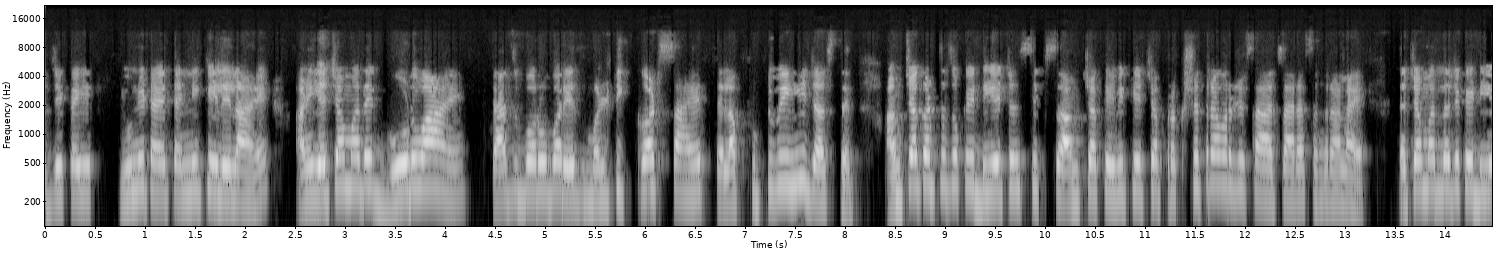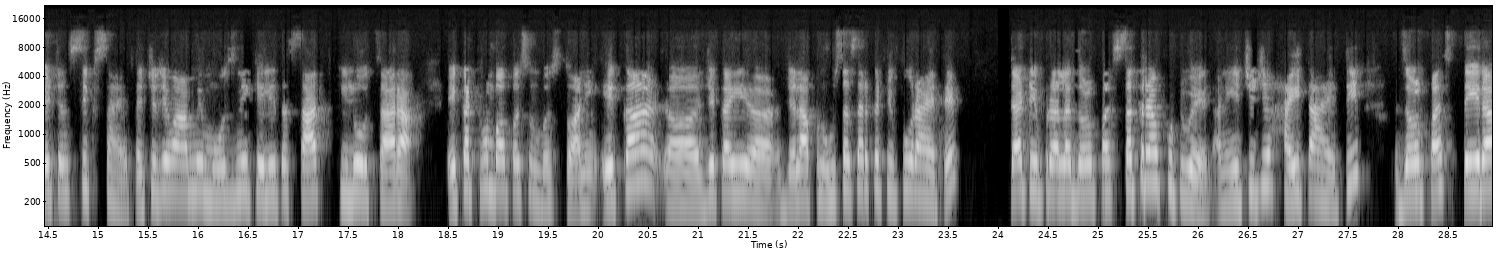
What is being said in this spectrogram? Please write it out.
जे काही युनिट आहे त्यांनी केलेलं आहे. आणि याच्यामध्ये गोडवा आहे त्याचबरोबर मल्टी कट्स आहेत त्याला फुटवेही जास्त आहेत. आमच्याकडचा जो काही डीएचएन सिक्स आमच्या केविकेच्या प्रक्षेत्रावर जे चारा संग्रहालय आहे त्याच्यामधलं जे काही डीएचएन सिक्स आहे त्याची जेव्हा आम्ही मोजणी केली तर सात किलो चारा एका ठोंबापासून बसतो. आणि एका जे काही ज्याला आपण उसासारखं टिपूर आहे ते त्या टिपराला जवळपास सतरा फुटवे आहेत. आणि याची जी हाईट आहे ती जवळपास तेरा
